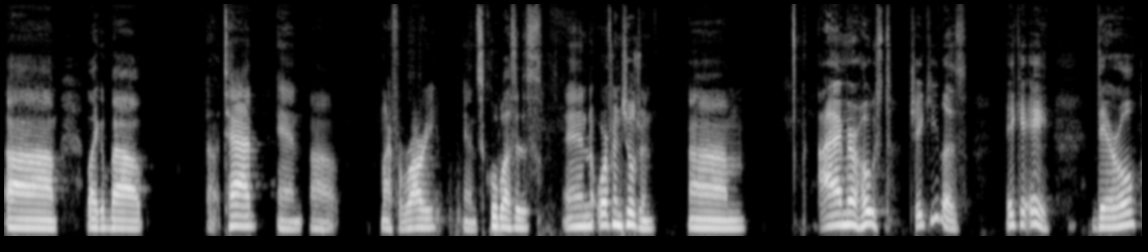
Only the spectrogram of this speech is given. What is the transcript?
Um, like about uh, Tad and uh my Ferrari and school buses and orphan children. Um I'm your host, Jay Quiles, aka Daryl.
